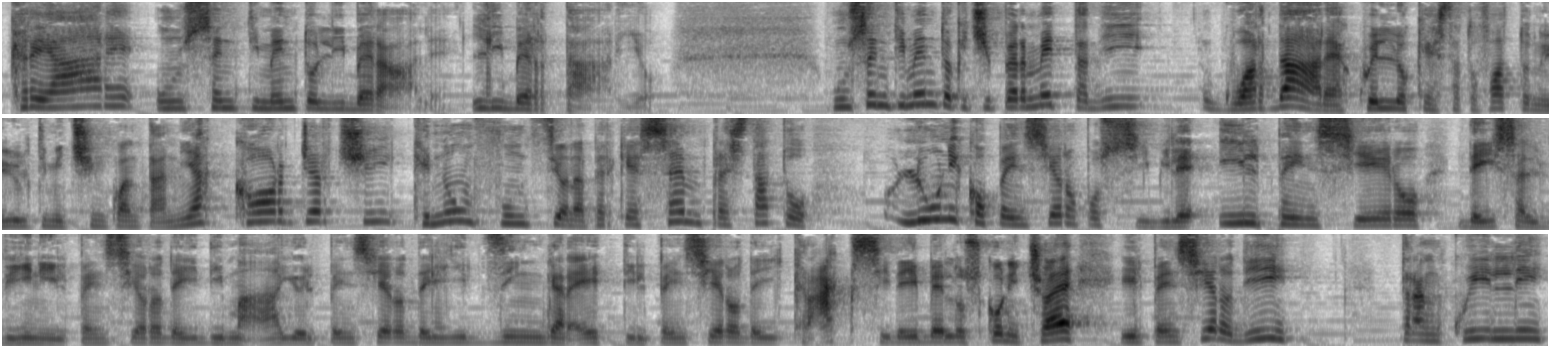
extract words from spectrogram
creare un sentimento liberale, libertario un sentimento che ci permetta di guardare a quello che è stato fatto negli ultimi 50 anni, accorgerci che non funziona perché è sempre stato l'unico pensiero possibile, il pensiero dei Salvini, il pensiero dei Di Maio, il pensiero degli Zingaretti, il pensiero dei Craxi, dei Berlusconi, cioè il pensiero di tranquilli,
